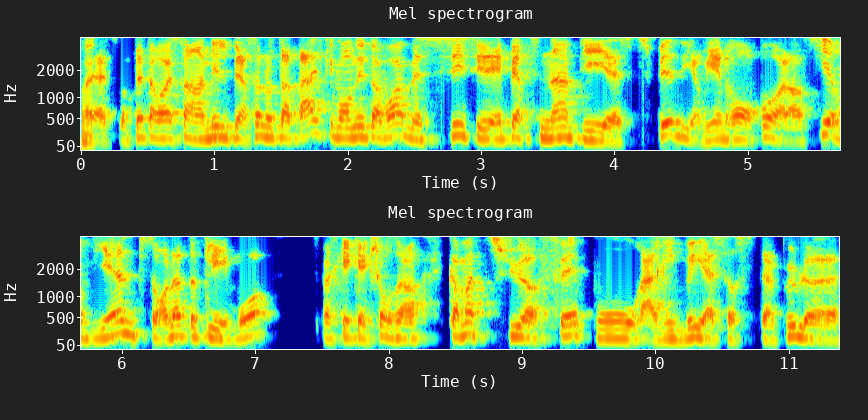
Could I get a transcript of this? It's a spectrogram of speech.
tu vas peut-être avoir 100 000 personnes au total qui vont venir te voir, mais si c'est impertinent puis stupide, ils reviendront pas. Alors, s'ils reviennent puis sont là tous les mois, c'est parce qu'il y a quelque chose. Alors, comment tu as fait pour arriver à ça? C'est un peu le,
